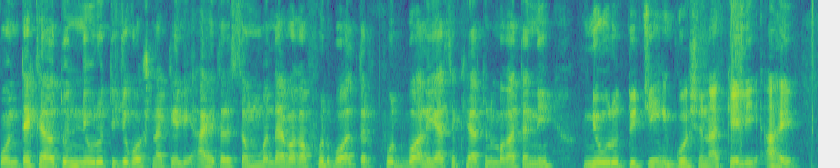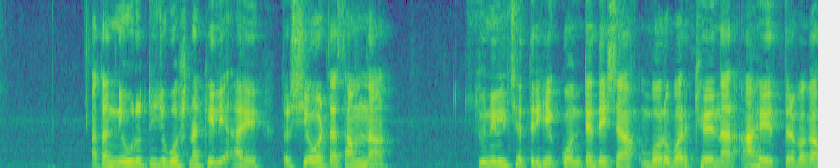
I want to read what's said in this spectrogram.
कोणत्या खेळातून निवृत्तीची घोषणा केली आहे? तर संबंध आहे बघा फुटबॉल तर फुटबॉल याच खेळातून बघा त्यांनी निवृत्तीची घोषणा केली आहे. आता निवृत्तीची घोषणा केली आहे तर शेवटचा सामना सुनील छत्री हे कोणत्या देशाबरोबर खेळणार आहेत? तर बघा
